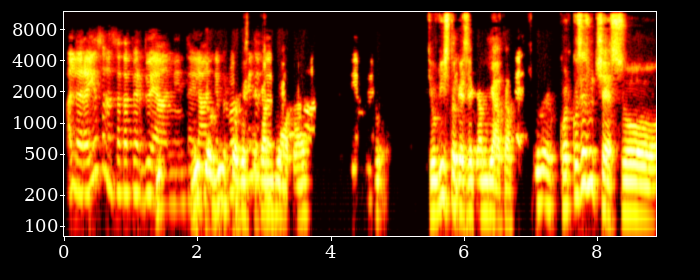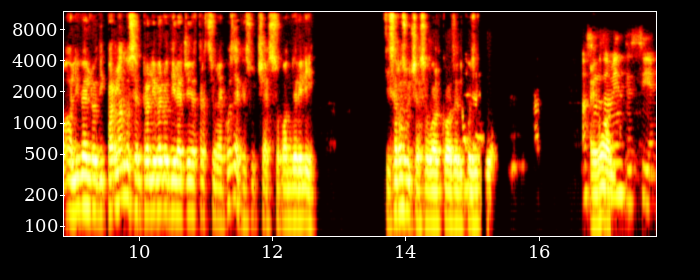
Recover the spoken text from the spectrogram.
Allora, io sono stata per due anni in Thailandia. Ti ho visto che sei cambiata. Eh? Ti ho visto che sei cambiata. Eh. Cosa è successo a livello di, parlando sempre a livello di legge di attrazione, cos'è che è successo quando eri lì? Ti sarà successo qualcosa di positivo? Assolutamente sì.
